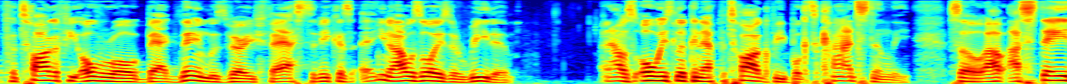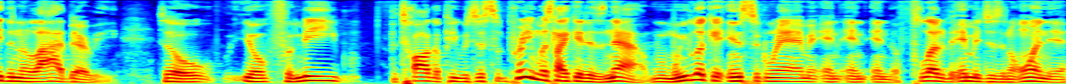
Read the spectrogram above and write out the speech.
photography overall back then was very fast to me because you know i was always a reader and i was always looking at photography books constantly. So I, I stayed in the library. So you know for me photography was just pretty much like it is now. When we look at Instagram and, and, and the flood of images that are on there,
